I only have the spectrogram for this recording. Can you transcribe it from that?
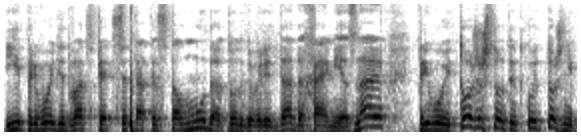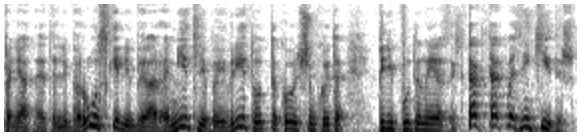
и приводит 25 цитат из Талмуда, а тот говорит, да, да, Хайм, я знаю, приводит тоже что-то, и такое тоже непонятно. Это либо русский, либо арамит, либо иврит, вот такой, в общем, какой-то перепутанный язык. Так, так возник идыш.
